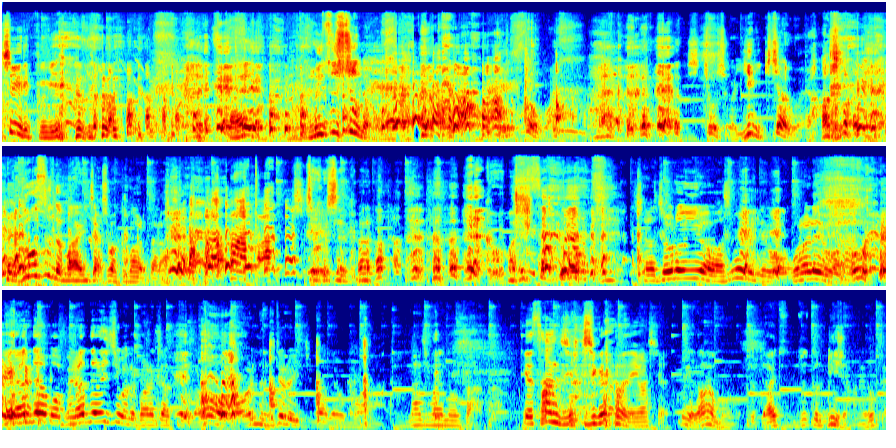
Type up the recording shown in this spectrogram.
チューリップみたいなしちゃうん。だろ俺嘘お前視聴者が家に来ちゃうわよどうすんだ毎日足場組まれたら視聴者から怖いさ社長の家は足場組でも怒られるわベランダもうベランダの位置までバレちゃってるだろ俺の寝てる位置までお前 何時まで飲んだいや34時ぐらいまでいましたよ。だけどなんやもうだってあいつずっとリージャーが寝ろって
